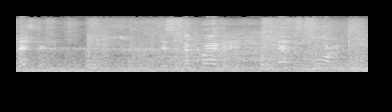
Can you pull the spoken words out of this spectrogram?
Listen, listen. This is the president. That's the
